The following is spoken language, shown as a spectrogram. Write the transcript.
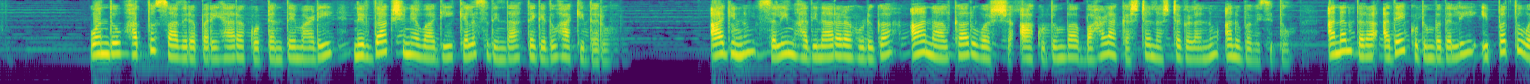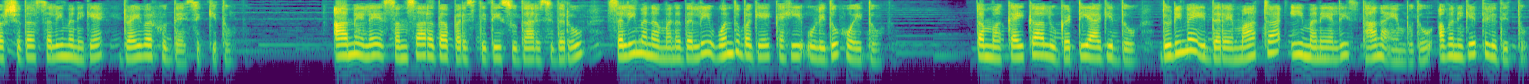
ಒಂದು ಹತ್ತು ಸಾವಿರ ಪರಿಹಾರ ಕೊಟ್ಟಂತೆ ಮಾಡಿ ನಿರ್ದಾಕ್ಷಿಣ್ಯವಾಗಿ ಕೆಲಸದಿಂದ ತೆಗೆದು ಹಾಕಿದ್ದರು. ಆಗಿನ್ನು ಸಲೀಂ ಹದಿನಾರರ ಹುಡುಗ ಆ ನಾಲ್ಕಾರು ವರ್ಷ ಆ ಕುಟುಂಬ ಬಹಳ ಕಷ್ಟ ನಷ್ಟಗಳನ್ನು ಅನುಭವಿಸಿತು. ಅನಂತರ ಅದೇ ಕುಟುಂಬದಲ್ಲಿ ಇಪ್ಪತ್ತು ವರ್ಷದ ಸಲೀಮನಿಗೆ ಡ್ರೈವರ್ ಹುದ್ದೆ ಸಿಕ್ಕಿತು. ಆಮೇಲೆ ಸಂಸಾರದ ಪರಿಸ್ಥಿತಿ ಸುಧಾರಿಸಿದರೂ ಸಲೀಮನ ಮನದಲ್ಲಿ ಒಂದು ಬಗೆ ಕಹಿ ಉಳಿದು ಹೋಯಿತು. ತಮ್ಮ ಕೈಕಾಲು ಗಟ್ಟಿಯಾಗಿದ್ದು ದುಡಿಮೆ ಇದ್ದರೆ ಮಾತ್ರ ಈ ಮನೆಯಲ್ಲಿ ಸ್ಥಾನ ಎಂಬುದು ಅವನಿಗೆ ತಿಳಿದಿತ್ತು.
